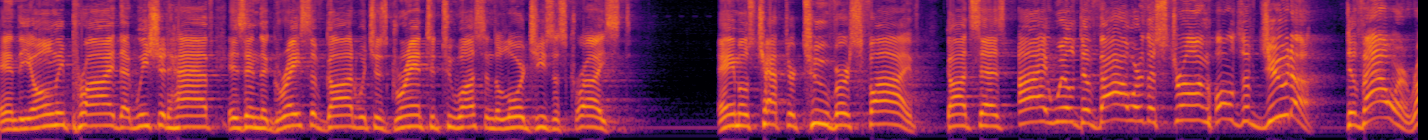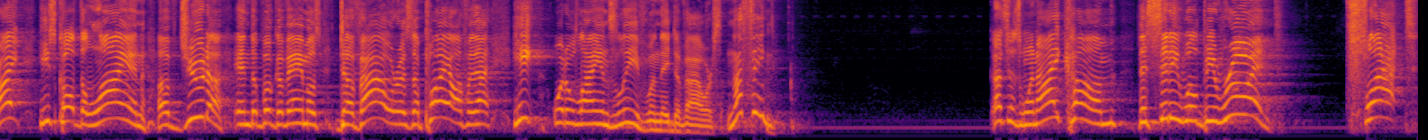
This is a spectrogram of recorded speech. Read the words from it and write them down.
And the only pride that we should have is in the grace of God, which is granted to us in the Lord Jesus Christ. Amos chapter 2, verse 5, God says, I will devour the strongholds of Judah. Devour, right? He's called the lion of Judah in the book of Amos. Devour is a play off of that. He, what do lions leave when they devour? Nothing. God says, When I come, the city will be ruined, flat.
